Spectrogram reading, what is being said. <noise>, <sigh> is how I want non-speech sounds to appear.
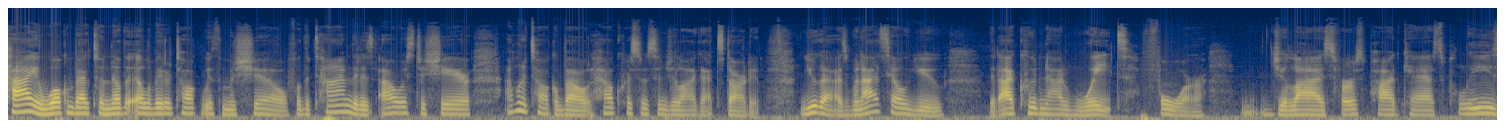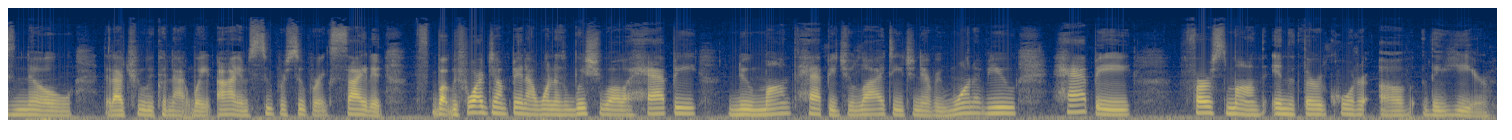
Hi, and welcome back to another Elevator Talk with Michelle. For the time that is ours to share, I want to talk about how Christmas in July got started. You guys, when I tell you that I could not wait for July's first podcast, please know that I truly could not wait. I am super, super excited. But before I jump in, I want to wish you all a happy new month. Happy July to each and every one of you. Happy first month in the third quarter of the year.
